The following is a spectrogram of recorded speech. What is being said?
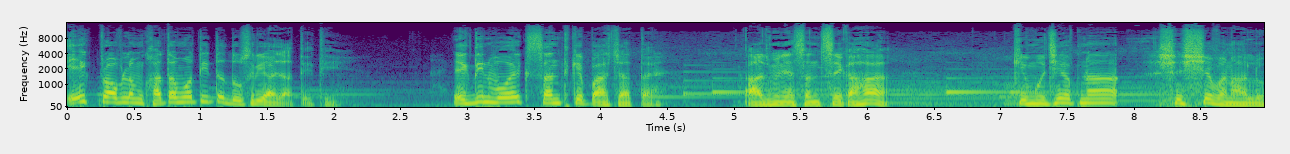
एक प्रॉब्लम खत्म होती तो दूसरी आ जाती थी। एक दिन वो एक संत के पास जाता है। आदमी ने संत से कहा कि मुझे अपना शिष्य बना लो।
